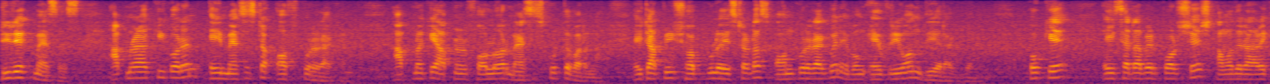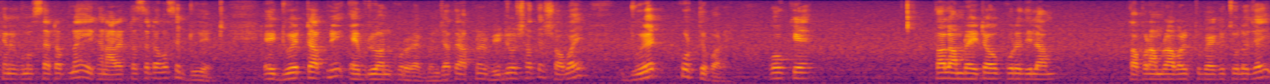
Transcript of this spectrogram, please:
ডিরেক্ট মেসেজ আপনারা কি করেন, এই মেসেজটা অফ করে রাখেন। আপনাকে আপনার ফলোয়ার মেসেজ করতে পারে না। এটা আপনি সবগুলো স্ট্যাটাস অন করে রাখবেন এবং এভরি দিয়ে রাখবেন। ওকে এই সেট পর শেষ। আমাদের আর এখানে কোনো সেট আপ নাই। এখানে আরেকটা সেট আপ আছে ডুয়েট এই ডুয়েটটা আপনি এভরি করে রাখবেন, যাতে আপনার ভিডিওর সাথে সবাই ডুয়েট করতে পারে। ওকে তাহলে আমরা এটাও করে দিলাম। তারপর আমরা আবার একটু ব্যাকে চলে যাই।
